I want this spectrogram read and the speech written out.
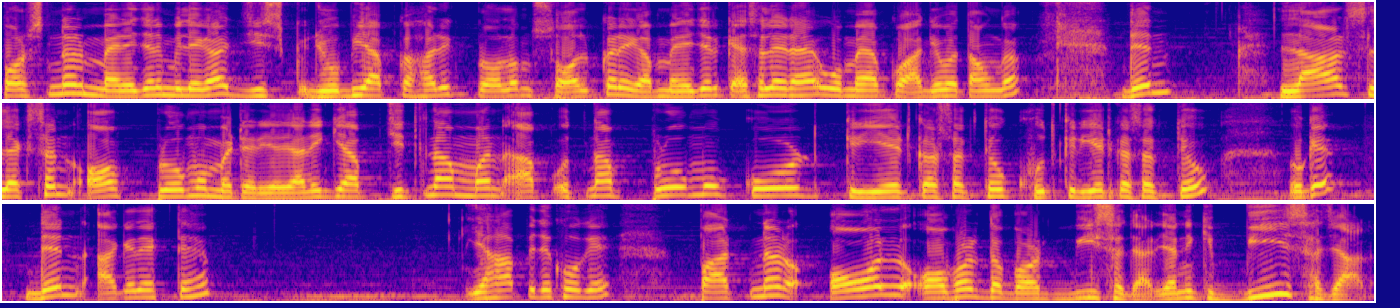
पर्सनल मैनेजर मिलेगा जिस जो भी आपका हर एक प्रॉब्लम सॉल्व करेगा। मैनेजर कैसे ले रहा है वो मैं आपको आगे बताऊँगा। Then large selection of promo material यानी कि आप जितना मन, आप उतना प्रोमो कोड क्रिएट कर सकते हो, खुद क्रिएट कर सकते हो। ओके देन आगे देखते हैं। यहाँ पे देखोगे partner all over the world बीस हज़ार, यानी कि बीस हज़ार।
